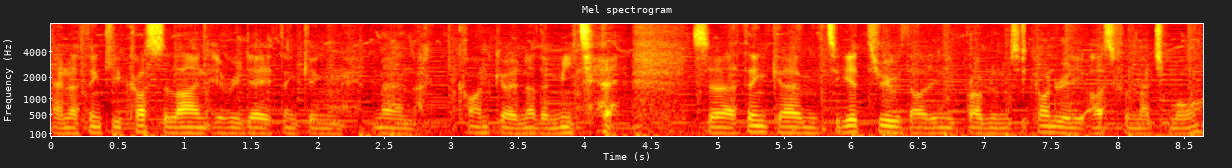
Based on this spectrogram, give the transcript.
And I think you cross the line every day thinking, man, I can't go another meter. so I think um, to get through without any problems, you can't really ask for much more.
